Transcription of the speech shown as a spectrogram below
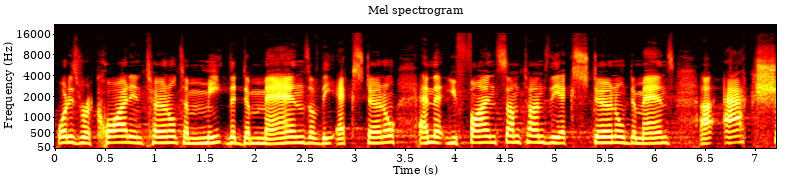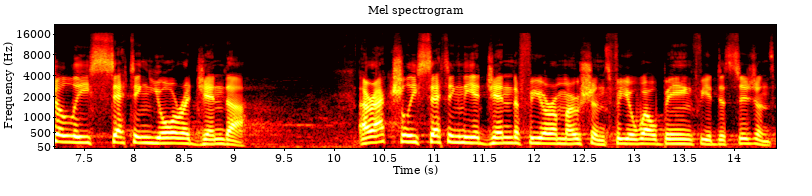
what is required internal to meet the demands of the external, and that you find sometimes the external demands are actually setting your agenda? Are actually setting the agenda for your emotions, for your well being, for your decisions,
